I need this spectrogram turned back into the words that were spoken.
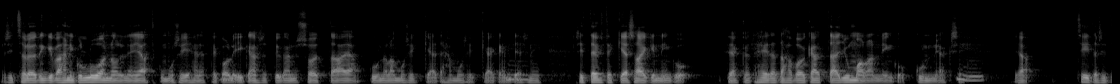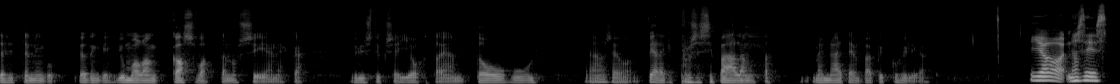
Ja sitten se oli jotenkin vähän niin kuin luonnollinen jatkumo siihen, että kun oli ikänsä tykännyt soittaa ja kuunnella musiikkia ja tehdä musiikkia kenties, mm. niin sitten yhtäkkiä saikin niin kuin, tiedätkö, että hei, tätähän voi käyttää Jumalan niin kuin kunniaksi. Mm. Ja siitä sitten, sitten niin kuin, jotenkin Jumala on kasvattanut siihen ehkä ylistyksen johtajan touhuun. Ja se on vieläkin prosessi päällä, mutta mennään eteenpäin pikkuhiljaa. Joo, no siis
